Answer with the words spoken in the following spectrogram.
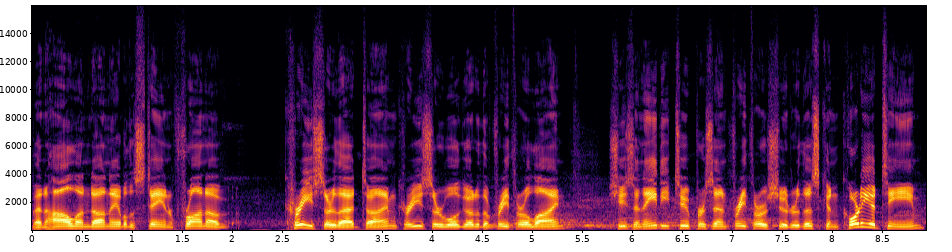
Van Holland unable to stay in front of Creaser that time. Creaser will go to the free throw line. She's an 82% free throw shooter. This Concordia team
